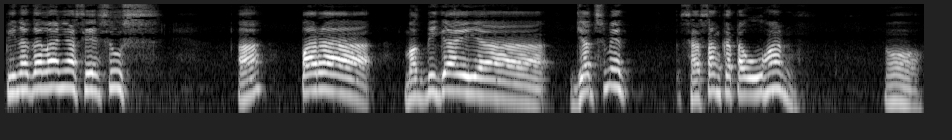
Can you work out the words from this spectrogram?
Pinadala niya si Jesus ha, para magbigay ah, judgment sa sangkatauhan. Oh.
